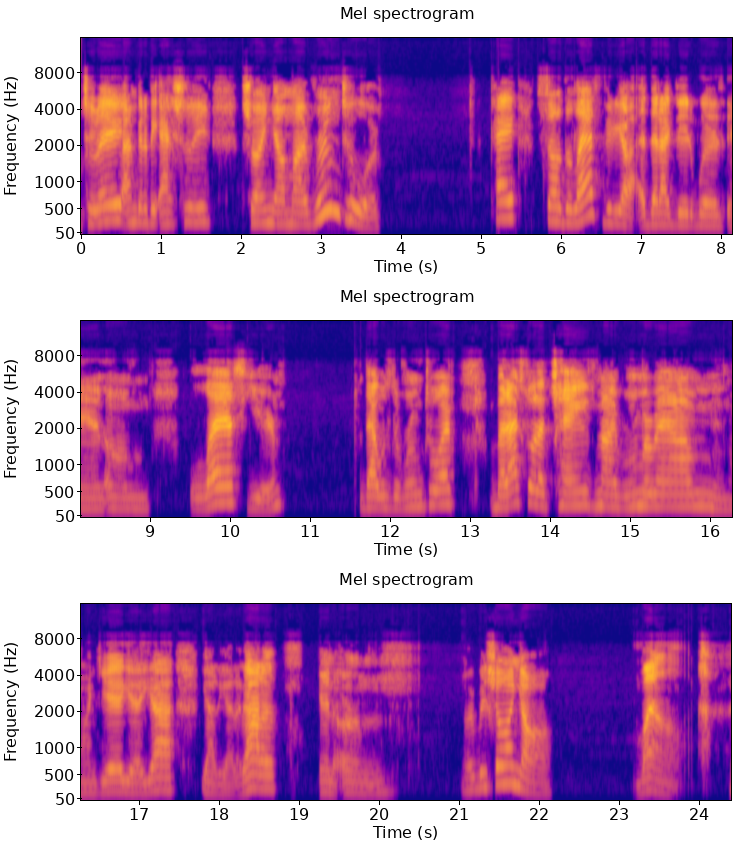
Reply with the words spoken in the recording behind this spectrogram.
today I'm gonna be actually showing y'all my room tour. Okay, so the last video that I did was in um last year that was the room tour. But I sort of changed my room around and like yeah, yeah, yeah, yada yada yada. And um I'll be showing y'all. Wow.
